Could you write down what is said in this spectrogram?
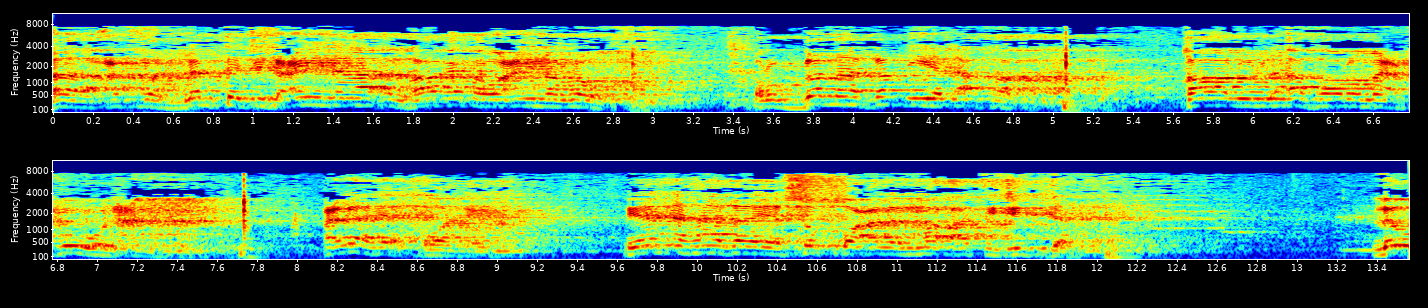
آه، عفوا لم تجد عين الغائط وعين الروث. ربما بقي الأثر. قالوا الأثر معفو عنه. علاه يا إخواني لأن هذا يشق على المرأة جدا. لو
